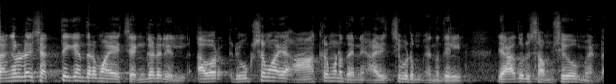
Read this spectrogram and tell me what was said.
തങ്ങളുടെ ശക്തി കേന്ദ്രമായ ചെങ്കടലിൽ അവർ രൂക്ഷമായ ആക്രമണം തന്നെ അഴിച്ചുവിടും എന്നതിൽ യാതൊരു സംശയവും വേണ്ട.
